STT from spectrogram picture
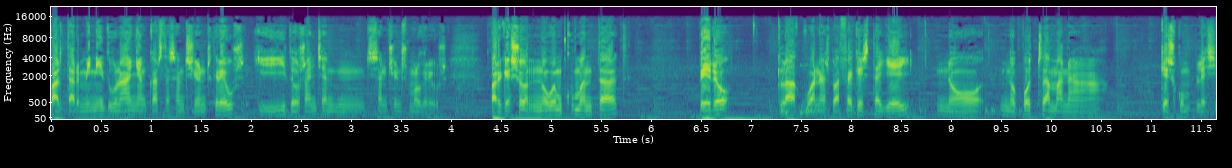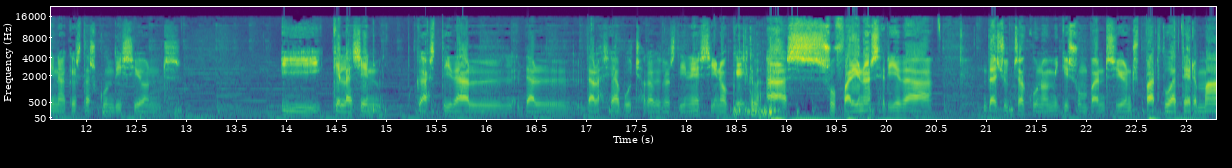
pel termini d'un any en cas de sancions greus i dos anys en sancions molt greus. Perquè això no ho hem comentat, però, clar, quan es va fer aquesta llei no, no pots demanar que es compleixin aquestes condicions i que la gent gasti del, del, de la seva butxaca tots els diners, sinó que s'oferia una sèrie d'ajuts econòmics i subvencions per dur a terme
